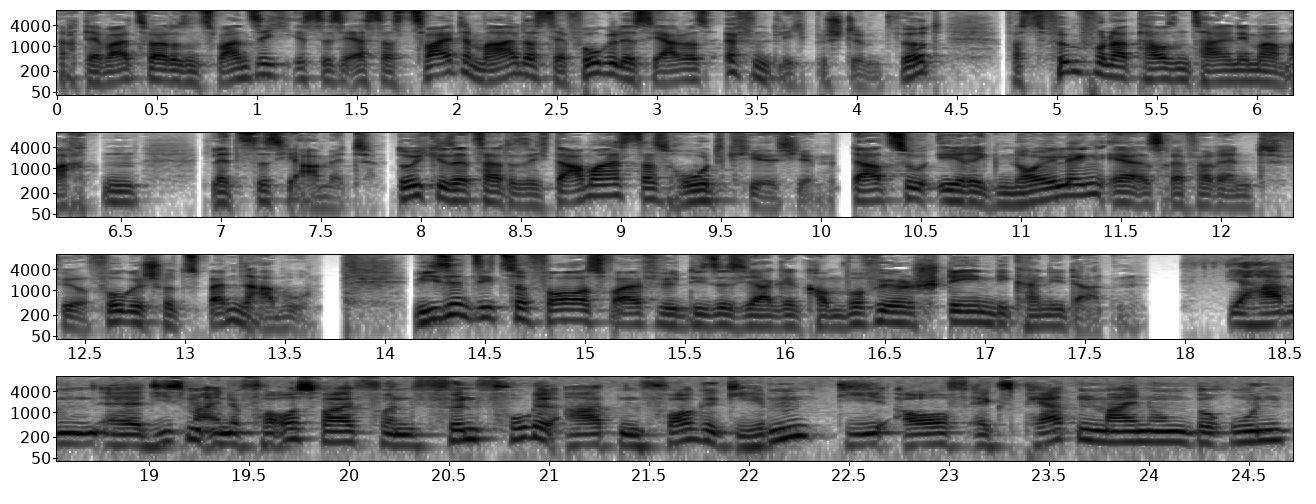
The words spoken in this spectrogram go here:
Nach der Wahl 2020 ist es erst das zweite Mal, dass der Vogel des Jahres öffentlich bestimmt wird. Fast 500.000 Teilnehmer machten letztes Jahr mit. Durchgesetzt hatte sich damals das Rotkehlchen. Dazu Erik Neuling, er ist Referent für Vogelschutz beim NABU. Wie sind Sie zur Vorauswahl für dieses Jahr gekommen? Wofür stehen die Kandidaten? Wir haben äh, diesmal eine Vorauswahl von fünf Vogelarten vorgegeben, die auf Expertenmeinungen beruhen.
